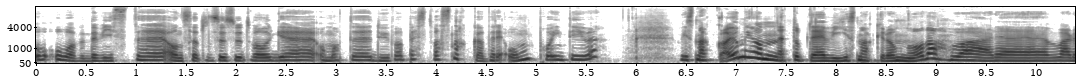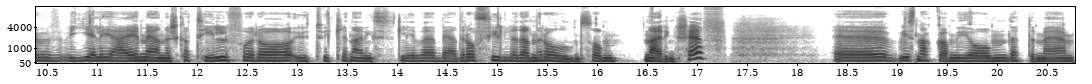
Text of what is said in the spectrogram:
og overbeviste ansettelsesutvalget om at eh, du var best. Hva snakka dere om på intervjuet? Vi snakka jo mye om nettopp det vi snakker om nå, da. Hva er, det, hva er, det, vi eller jeg mener skal til for å utvikle næringslivet bedre og fylle den rollen som næringssjef? Eh, vi snakka mye om dette med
